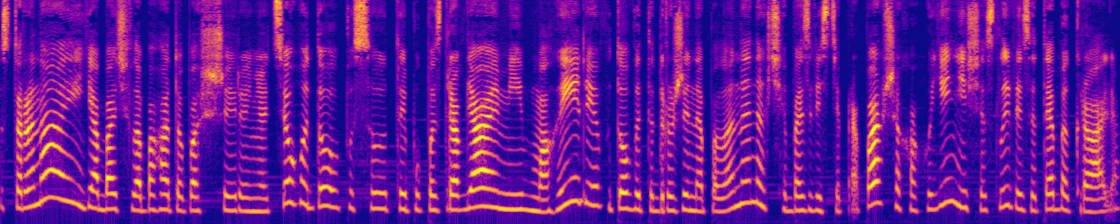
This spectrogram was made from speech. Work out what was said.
сторона, і я бачила багато поширення цього допису. Типу, поздравляю мій в могилі, вдови та дружини полонених чи безвісті пропавших, ахуєнні, щасливі за тебе краля.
